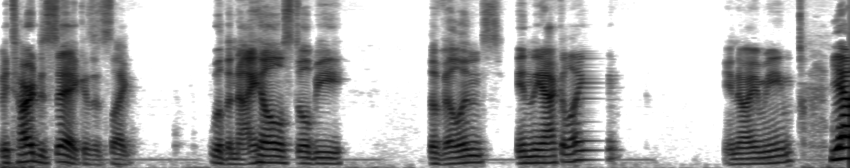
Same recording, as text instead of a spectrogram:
it's hard to say because it's like, will the Nihil still be the villains in the acolyte? You know what I mean? yeah.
